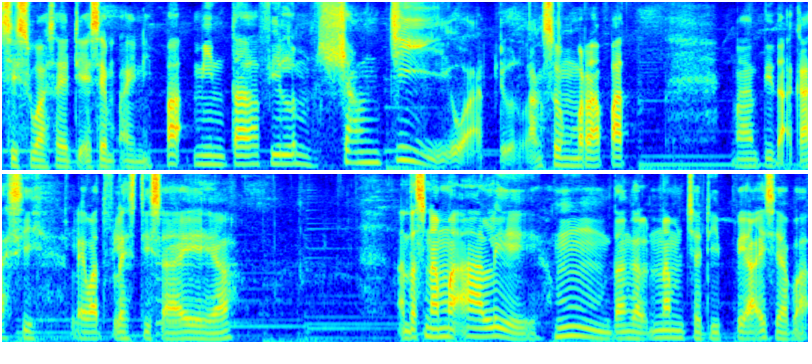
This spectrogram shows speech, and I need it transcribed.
siswa saya di SMA ini Pak minta film Shang-Chi. Waduh langsung merapat. Nanti tak kasih lewat flash di saya ya. Atas nama Ale. Hmm tanggal 6 jadi PAS ya pak.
